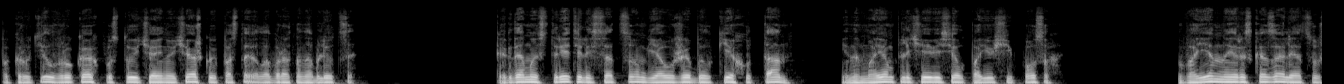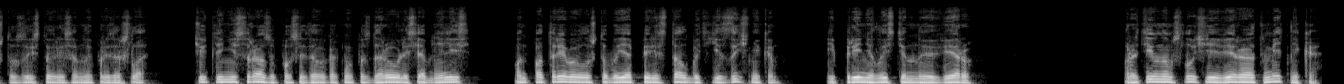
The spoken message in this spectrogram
Покрутил в руках пустую чайную чашку и поставил обратно на блюдце. Когда мы встретились с отцом, я уже был Кехутан, и на моем плече висел поющий посох. Военные рассказали отцу, что за история со мной произошла. Чуть ли не сразу после того, как мы поздоровались и обнялись, он потребовал, чтобы я перестал быть язычником и принял истинную веру. В противном случае вера отметника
